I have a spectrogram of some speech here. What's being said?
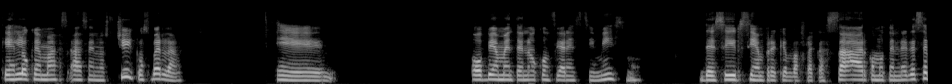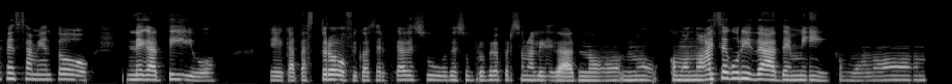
es lo que más hacen los chicos, ¿verdad? Eh, obviamente no confiar en sí mismo, decir siempre que va a fracasar, como tener ese pensamiento negativo, eh, catastrófico acerca de su, de su propia personalidad, no, no, como no hay seguridad de mí, como no,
